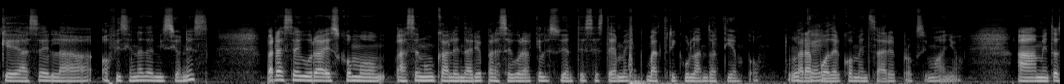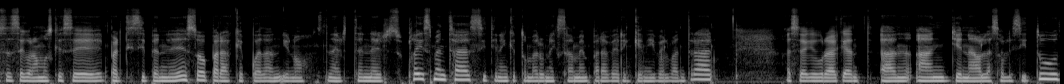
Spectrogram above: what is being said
que hace la oficina de admisiones para asegurar, es como hacen un calendario para asegurar que el estudiante se esté matriculando a tiempo para poder comenzar el próximo año. entonces aseguramos que se participen en eso para que puedan you know, tener, tener su placement test, si tienen que tomar un examen para ver en qué nivel va a entrar, asegurar que han, llenado la solicitud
